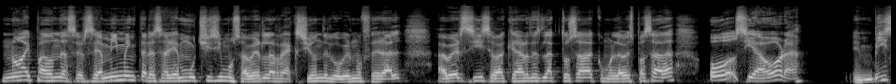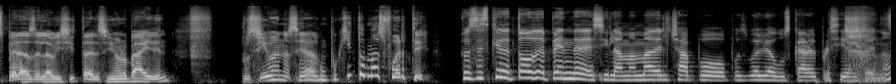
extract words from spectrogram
no hay para dónde hacerse. A mí me interesaría muchísimo saber la reacción del gobierno federal, a ver si se va a quedar deslactosada como la vez pasada o si ahora, en vísperas de la visita del señor Biden, pues iban a hacer algo un poquito más fuerte. Pues es que de todo depende de si la mamá del Chapo pues vuelve a buscar al presidente, ¿no?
